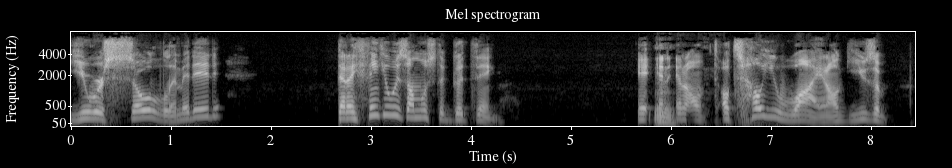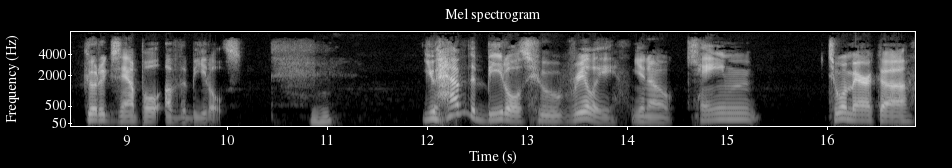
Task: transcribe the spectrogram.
you were so limited that i think it was almost a good thing it, and, Mm. and I'll, I'll tell you why and i'll use a good example of the beatles Mhm. you have the beatles who really you know came to america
